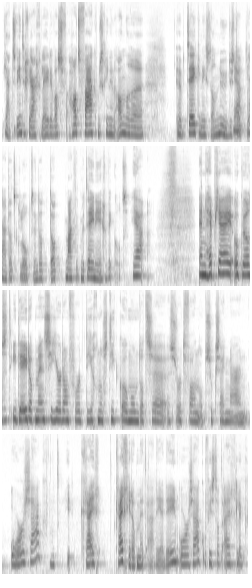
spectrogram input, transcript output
ja, twintig jaar geleden was, had vaak misschien een andere betekenis dan nu. Dus ja. Dat, ja, dat klopt. En dat, dat maakt het meteen ingewikkeld. Ja. En heb jij ook wel eens het idee dat mensen hier dan voor diagnostiek komen omdat ze een soort van op zoek zijn naar een oorzaak? Want krijg, krijg je dat met ADHD, een oorzaak? Of is dat eigenlijk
